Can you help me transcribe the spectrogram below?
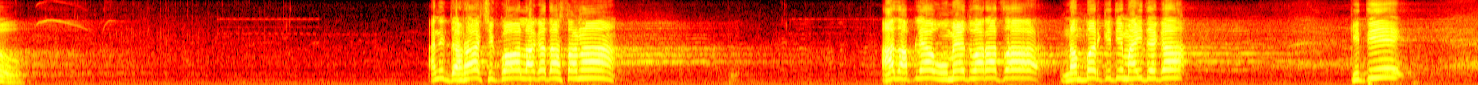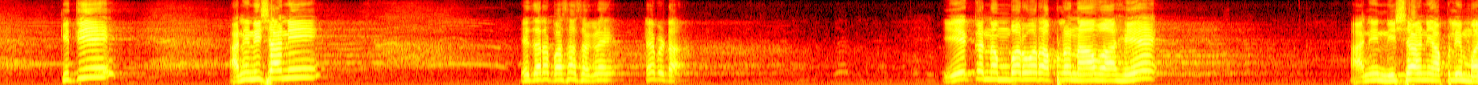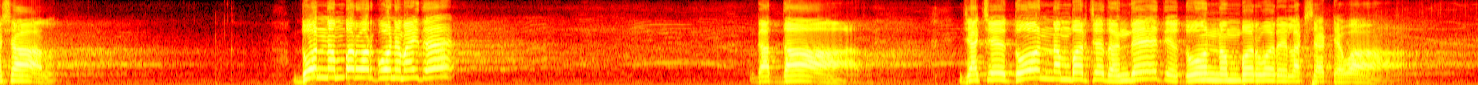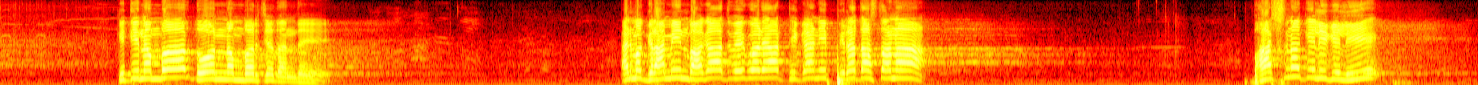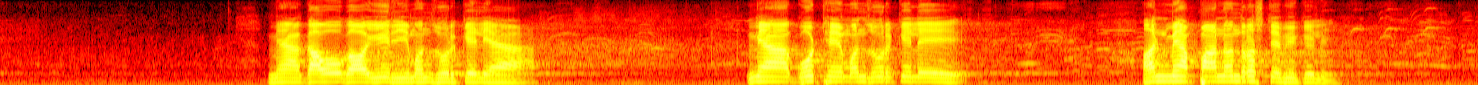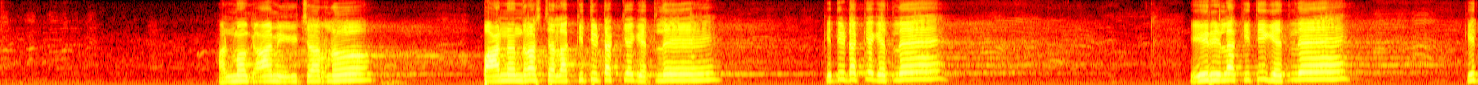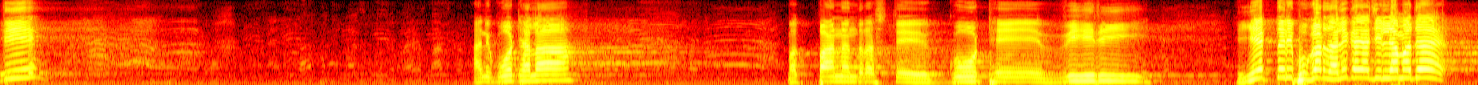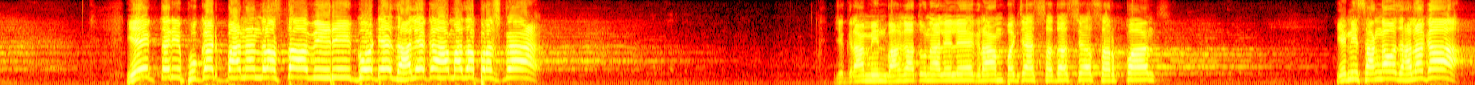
आणि धडा शिकवावा लागत असताना आज आपल्या उमेदवाराचा नंबर किती माहिती आहे का? किती? किती? आणि निशाणी? हे जरा बसा सगळे. हे बेटा. एक नंबरवर आपलं नाव आहे आणि निशाणी आपली मशाल. दोन नंबरवर कोण आहे माहीत आहे? गद्दार. ज्याचे दोन नंबरचे धंदे ते दोन नंबरवर आहे लक्षात ठेवा. किती नंबर? दोन नंबरचे धंदे. आणि मग ग्रामीण भागात वेगवेगळ्या ठिकाणी फिरत असताना भाषणं केली गेली म्या गावोगाव इरी मंजूर केल्या. म्या गोठे मंजूर केले. आणि म्या पानंद रस्ते बी केले. आणि मग आम्ही विचारलं पानंद रस्त्याला किती टक्के घेतले? किती टक्के घेतले? इरीला किती घेतले? किती? आणि गोठ्याला? मग पानंद रस्ते गोठे विहिरी. एक तरी फुकट झाली का या जिल्ह्यामध्ये? एक तरी फुकट पानंद रस्ता विहिरी गोठे झाले का? हा माझा प्रश्न. जे ग्रामीण भागातून आलेले ग्रामपंचायत सदस्य सरपंच यांनी सांगावं झालं का?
